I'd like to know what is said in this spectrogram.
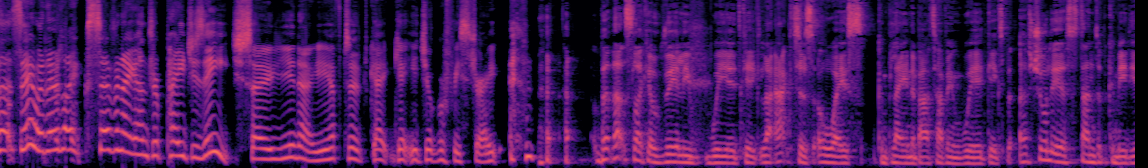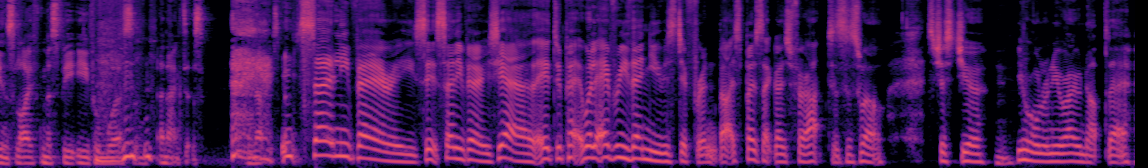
That's it. Well, they're like seven, eight hundred pages each. So, you know, you have to get, get your geography straight. But that's like a really weird gig. Like actors always complain about having weird gigs, but uh, surely a stand-up comedian's life must be even worse than an actor's. In that respect. It certainly varies. It certainly varies. Yeah, it depends. Well, every venue is different, but I suppose that goes for actors as well. It's just you're you're all on your own up there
